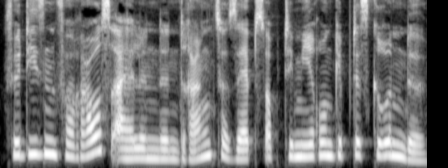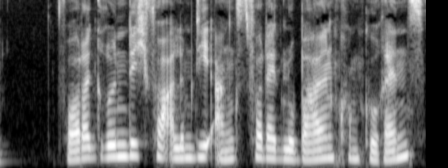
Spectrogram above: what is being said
Für diesen vorauseilenden Drang zur Selbstoptimierung gibt es Gründe, Vordergründig vor allem die Angst vor der globalen Konkurrenz,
